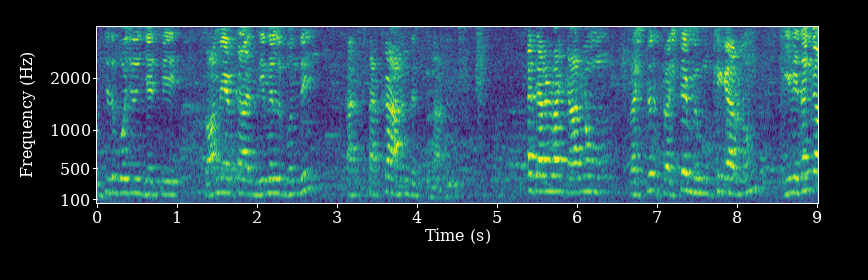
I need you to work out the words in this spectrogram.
ఉచిత భోజనం చేసి స్వామి యొక్క దీవెనలు పొంది చక్కగా ఆనందిస్తున్నారు. జరగడానికి కారణం ట్రస్ట్ ట్రస్టే ముఖ్య కారణం. ఈ విధంగా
